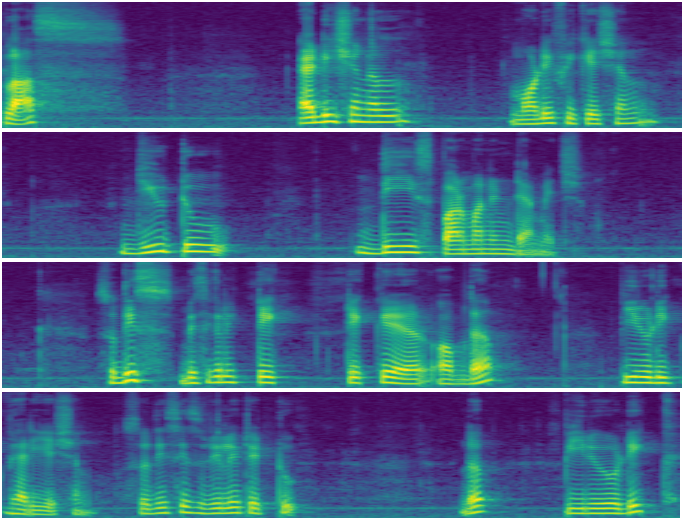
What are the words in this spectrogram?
plus additional modification due to these permanent damage. So, this basically take take care of the periodic variation so, this is related to the periodic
